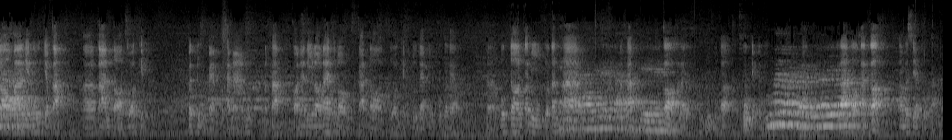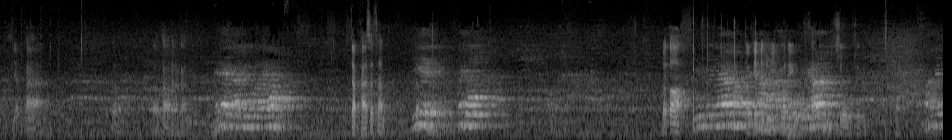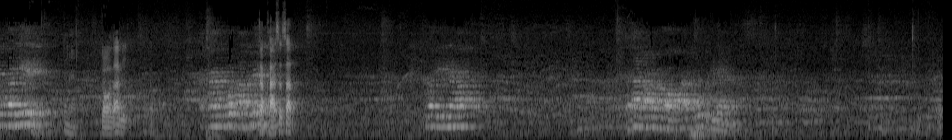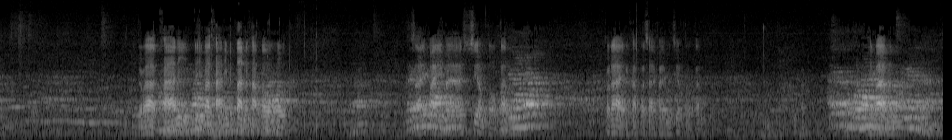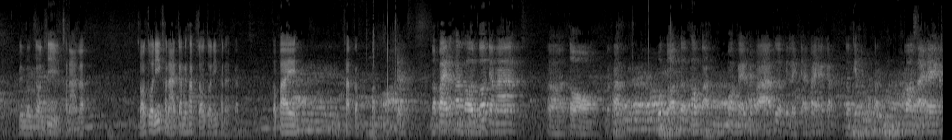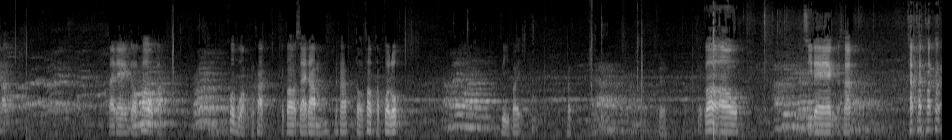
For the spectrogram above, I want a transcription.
เรามาเรียนรู้เกี่ยวกับการต่อตัวเก็บประจุแบบขนานนะครับ ก่อนหน้านี้เราได้ทดลองการต่อตัวเก็บประจุแบบเป็นคุกกันแล้ววงจรก็มีตัวต้านทานนะครับ ก็อะไรก็ตัวเก็บประจุครับเวลาต่อกันก็เอามาเสียบตัวกันเสียบขาก็เข้าหากันจับขาสั้นๆ แล้วก็เราเก็บประจุอีกตัวหนึ่งสักสูงใช่ไหมต่อด้านนี้ จับขาสั้นๆ ว่าขานี่จะเห็นว่าขานี่เป็นตั้นนะครับเราเอาสายไฟมาเชื่อมต่อกัน ก็ได้นะครับเอาสายไฟมาเชื่อมต่อกัน เห็นว่ามันเป็นวงจรที่ขนานแล้วสองตัวนี้ขนานกันนะครับสองตัวนี้ขนานกัน ต่อไปคัดก่อนครับต่อไปนะครับเราก็จะมาต่อนะครับวงจรเพื่อเข้ากับ แปลงไฟฟ้าเพื่อเป็นแหล่งจ่ายไฟให้กับตัวเก็บประจุครับก็สายแดงนะครับ สายแดงต่อเข้ากับขั้วบวกนะครับ แล้วก็สายดำนะครับ ต่อเข้ากับขั้วลบหนีไว้ครับแล้วก็เอาสีแดงนะครับ คัดคัดคัดคัด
